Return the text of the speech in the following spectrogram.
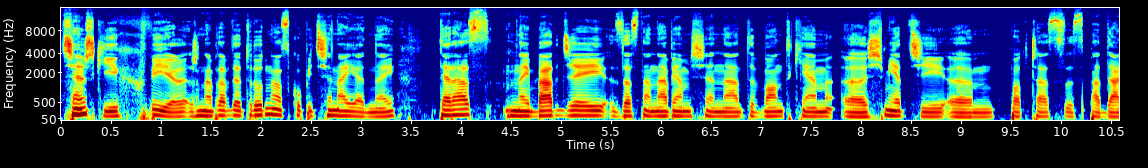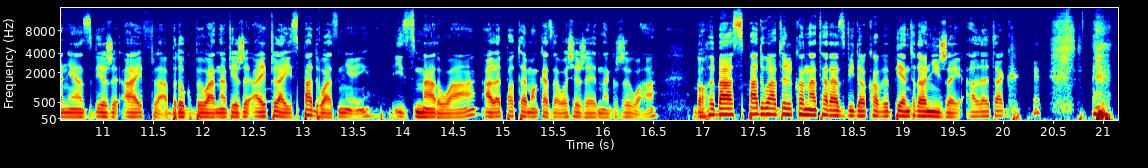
ciężkich chwil, że naprawdę trudno skupić się na jednej. Teraz najbardziej zastanawiam się nad wątkiem e, śmierci e, podczas spadania z wieży Eiffla. Brooke była na wieży Eiffla i spadła z niej i zmarła, ale potem okazało się, że jednak żyła, bo chyba spadła tylko na taras widokowy piętro niżej, ale tak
